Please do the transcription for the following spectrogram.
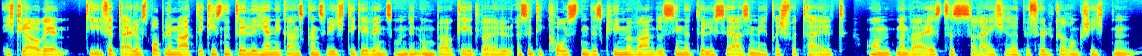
Ich glaube, die Verteilungsproblematik ist natürlich eine ganz, ganz wichtige, wenn es um den Umbau geht, weil also die Kosten des Klimawandels sind natürlich sehr asymmetrisch verteilt. Und man weiß, dass reichere Bevölkerungsschichten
